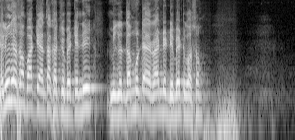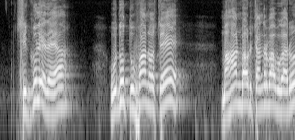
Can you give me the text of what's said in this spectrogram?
తెలుగుదేశం పార్టీ ఎంత ఖర్చు పెట్టింది? మీకు దమ్ముంటే రండి డిబేట్ కోసం. సిగ్గు లేదయా ఉదు తుఫాన్ వస్తే మహానుభావుడు చంద్రబాబు గారు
